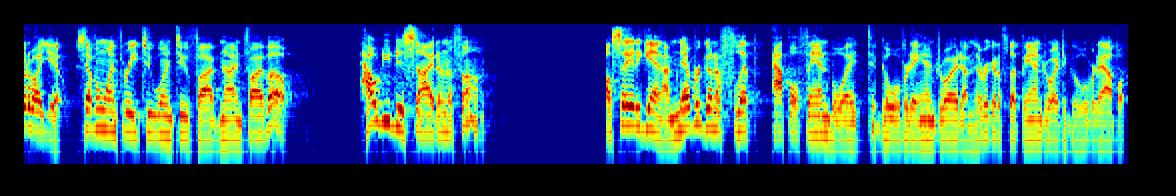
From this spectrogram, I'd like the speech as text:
What about you? 713 212 5950. How do you decide on a phone? I'll say it again. I'm never going to flip Apple fanboy to go over to Android. I'm never going to flip Android to go over to Apple.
